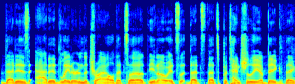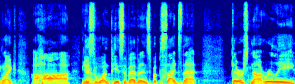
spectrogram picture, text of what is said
that is added later in the trial that's a you know it's that's that's potentially a big thing like aha just yeah. one piece of evidence but besides that there's not really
